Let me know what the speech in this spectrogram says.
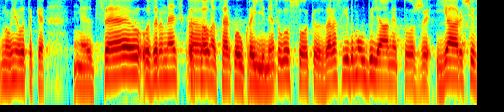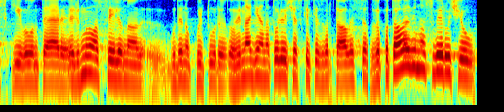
Ну, у нього таке. Це Озернецька славна церква України, село Сокіл. Зараз їдемо в Біляни теж, Яришівські волонтери, Людмила Васильівна, будинок культури. До Геннадія Анатолійовича скільки зверталися. Запитали, він нас виручив.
